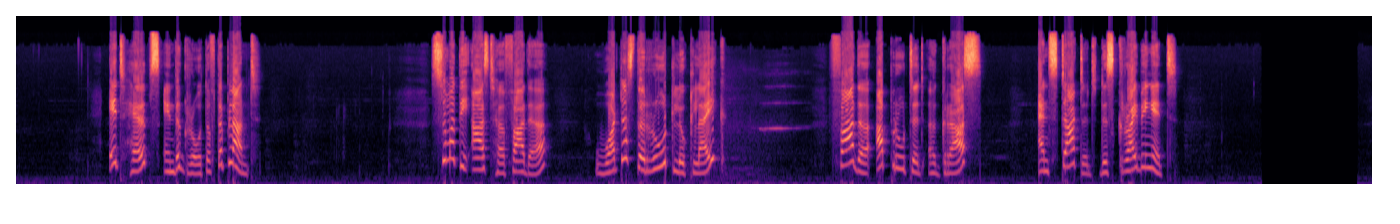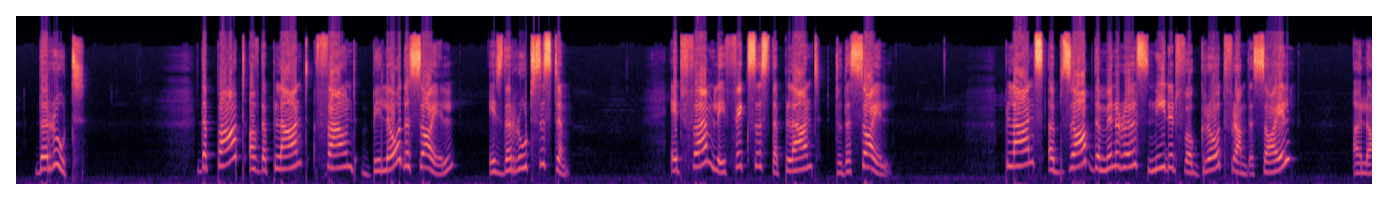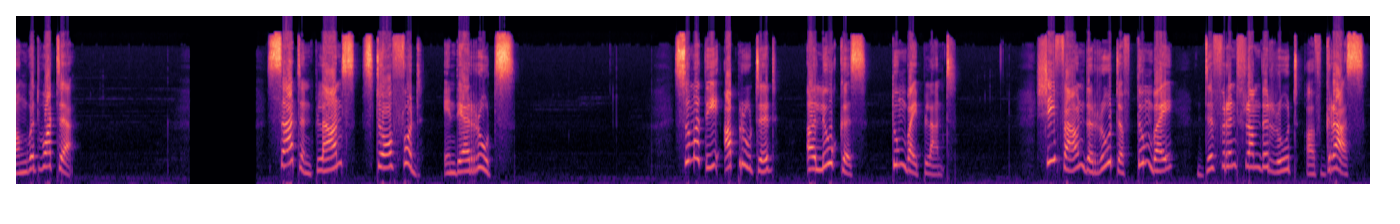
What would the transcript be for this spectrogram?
It helps in the growth of the plant. Sumati asked her father, What does the root look like? Father uprooted a grass and started describing it. The root. The part of the plant found below the soil is the root system. It firmly fixes the plant to the soil. Plants absorb the minerals needed for growth from the soil along with water. Certain plants store food in their roots. Sumati uprooted a Leucas tumbai plant. She found the root of tumbai different from the root of grass.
